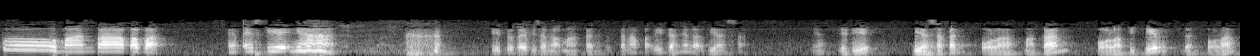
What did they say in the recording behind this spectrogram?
uh, mantap apa? MSG-nya. itu saya bisa nggak makan itu. Karena apa? Lidahnya nggak biasa. Ya, jadi biasakan pola makan, pola pikir dan pola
